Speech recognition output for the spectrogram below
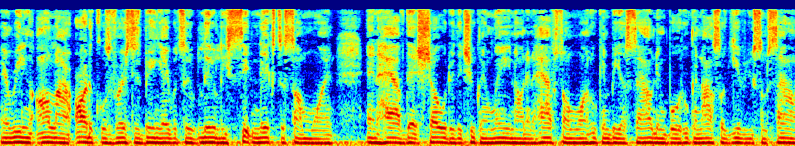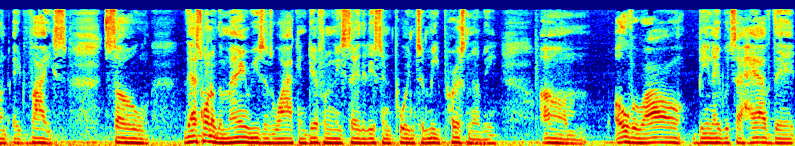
and reading online articles versus being able to literally sit next to someone and have that shoulder that you can lean on and have someone who can be a sounding board who can also give you some sound advice. So that's one of the main reasons why I can definitely say that it's important to me personally. Um, overall, being able to have that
